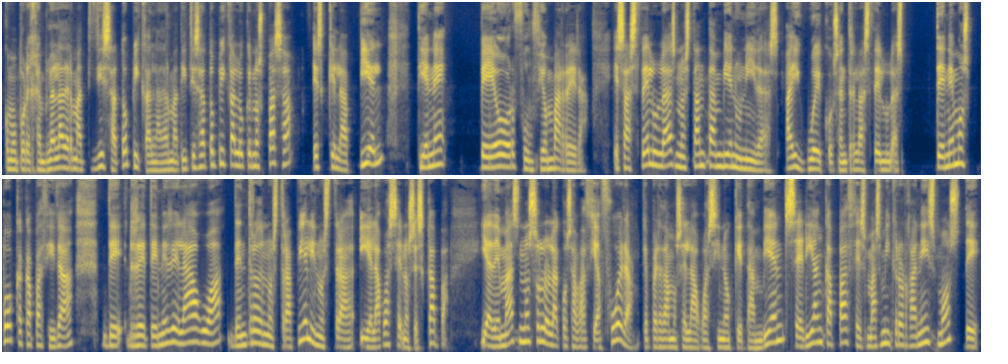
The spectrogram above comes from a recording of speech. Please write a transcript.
como por ejemplo en la dermatitis atópica. En la dermatitis atópica lo que nos pasa es que la piel tiene peor función barrera. Esas células no están tan bien unidas, hay huecos entre las células, tenemos poca capacidad de retener el agua dentro de nuestra piel y, nuestra, y el agua se nos escapa. Y además no solo la cosa va hacia afuera, que perdamos el agua, sino que también serían capaces más microorganismos de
